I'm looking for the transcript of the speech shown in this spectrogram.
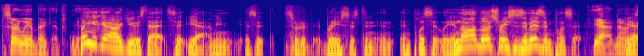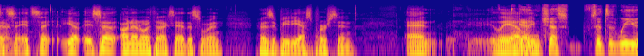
certainly a bigot. Yeah. But you can argue is that, so, yeah, I mean, is it sort of racist in, in, implicitly? And not, most racism is implicit. Yeah, no, you know, exactly. it's, it's a, you know, so on Unorthodox, I had this woman who was a BDS person and uh, Liel Again, just since we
